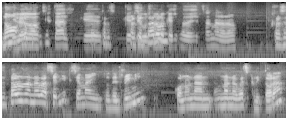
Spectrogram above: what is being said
No, ¿Y luego qué tal? ¿Qué, ¿qué te gustó lo que dijo de Sandman o no? Presentaron una nueva serie que se llama Into the Dreaming con una, una nueva escritora.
